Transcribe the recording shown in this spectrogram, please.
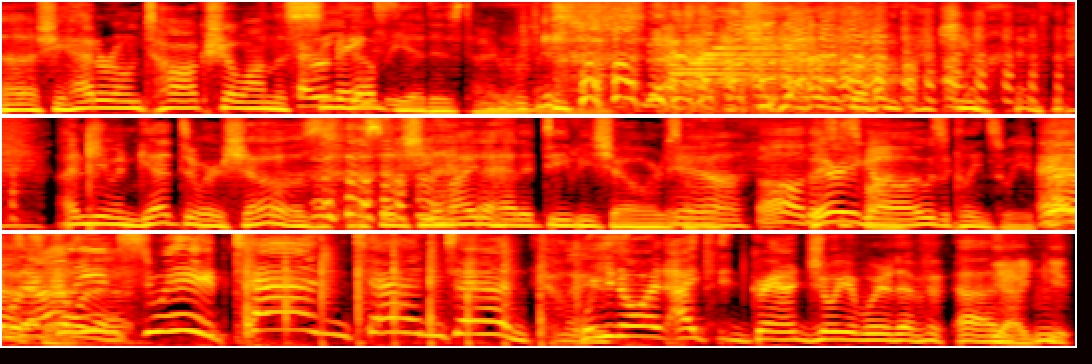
uh, she had her own talk show on the Tyra CW. Banks? Yeah, it is Tyra. she got it from. She, I didn't even get to her shows. I said she might have had a TV show or something. Yeah. Oh, this There is you fun. go. It was a clean sweep. It was I a clean would've- sweep. 10, 10, 10. Well, you know what? I Grant Julia would have. Uh, Yeah, you,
